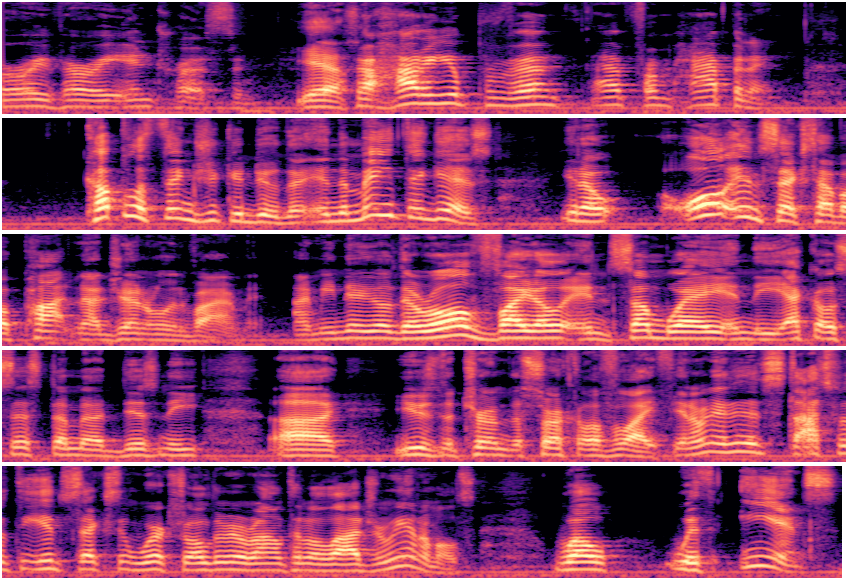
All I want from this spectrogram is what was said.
Very, very interesting. Yeah. So how do you prevent that from happening? A couple of things you could do. And the main thing is, you know, all insects have a part in our general environment. I mean, they're, they're all vital in some way in the ecosystem. Uh, Disney uh, used the term the circle of life. You know, and it starts with the insects and works all the way around to the larger animals. Well, with ants,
